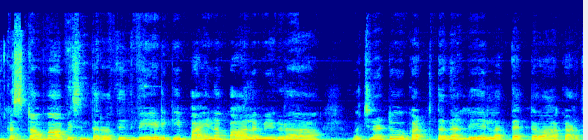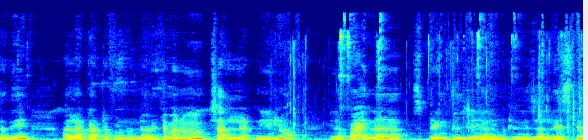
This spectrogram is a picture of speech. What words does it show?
ఇంకా స్టవ్ ఆపేసిన తర్వాత ఇది వేడికి పైన పాల మీగడ వచ్చినట్టు కట్టుతుందండి. ఇలా తెట్టలా కడుతుంది. అలా కట్టకుండా ఉండాలంటే మనము చల్లటి నీళ్ళు ఇలా పైన స్ప్రింకిల్ చేయాలన్నమాట. ఇలా జల్లేస్తే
